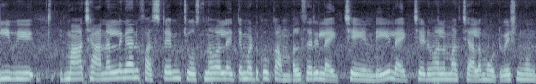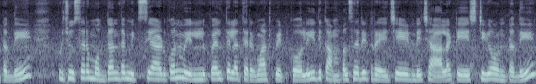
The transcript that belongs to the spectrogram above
ఇవి మా ఛానల్ని కానీ ఫస్ట్ టైం చూస్తున్న వాళ్ళు అయితే మటుకు కంపల్సరీ లైక్ చేయండి. లైక్ చేయడం వల్ల మాకు చాలా మోటివేషన్గా ఉంటుంది. ఇప్పుడు చూసారా ముద్దంతా మిక్సీ ఆడుకొని వెల్లుల్లిపాయలతో ఇలా తిరగమాత పెట్టుకోవాలి. ఇది కంపల్సరీ ట్రై చేయండి. చాలా టేస్టీగా ఉంటుంది.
